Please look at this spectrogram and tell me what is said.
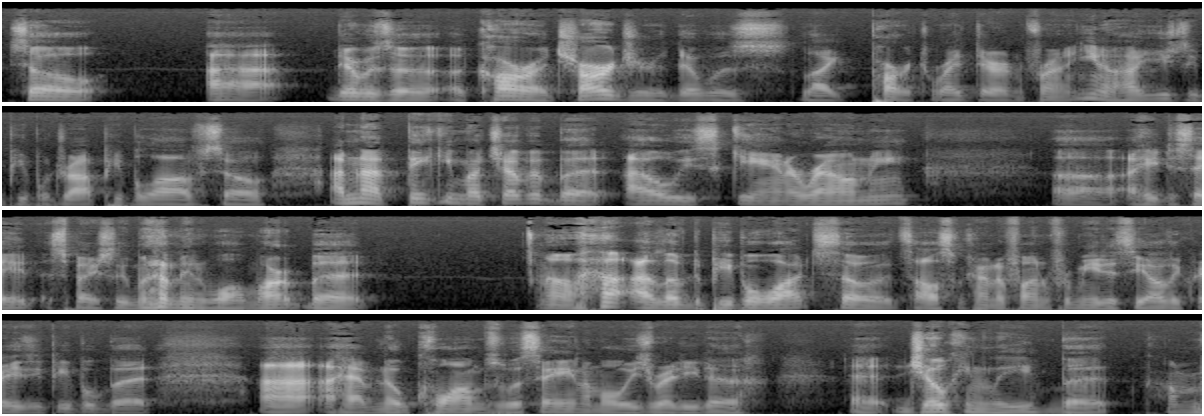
So uh, there was a, a car, a Charger that was like parked right there in front. You know how usually people drop people off. So I'm not thinking much of it, but I always scan around me. Uh, I hate to say it, especially when I'm in Walmart, but uh, I love to people watch, so it's also kind of fun for me to see all the crazy people. But uh, I have no qualms with saying I'm always ready to, uh, jokingly, but I'm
